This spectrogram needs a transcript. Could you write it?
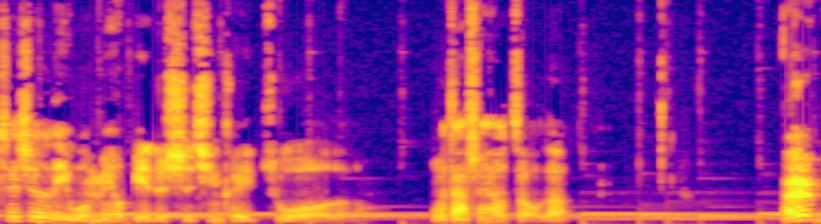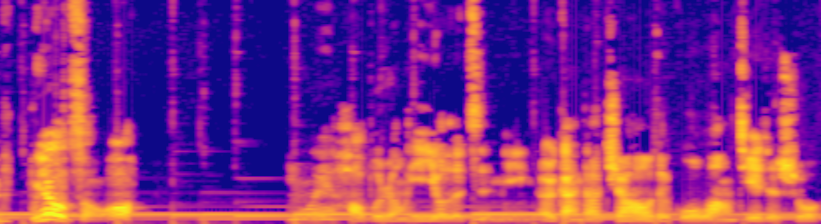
在这里，我没有别的事情可以做了，我打算要走了。”哎，不要走啊！因为好不容易有了子民而感到骄傲的国王接着说：“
